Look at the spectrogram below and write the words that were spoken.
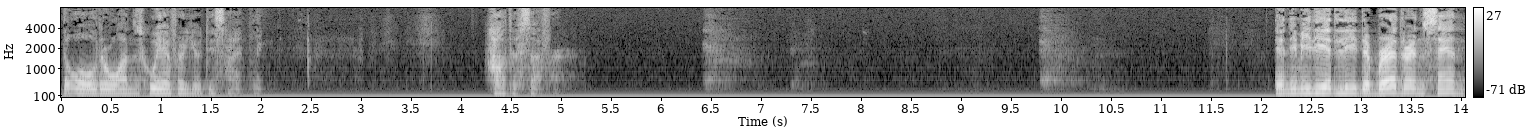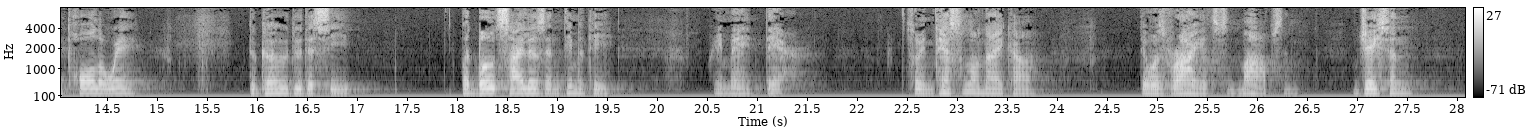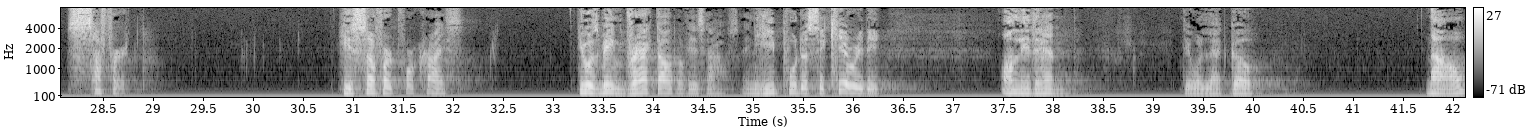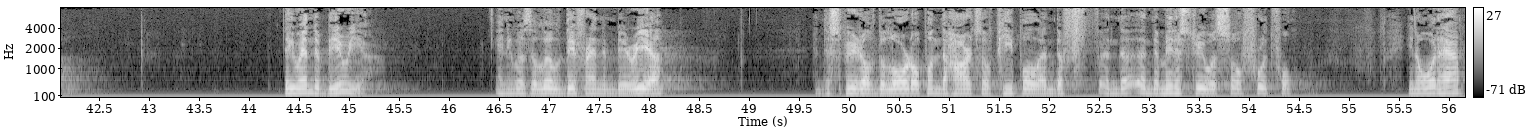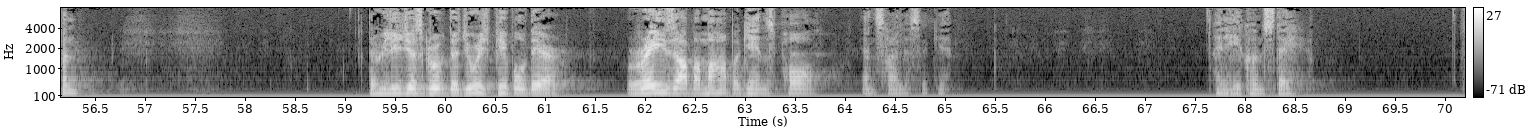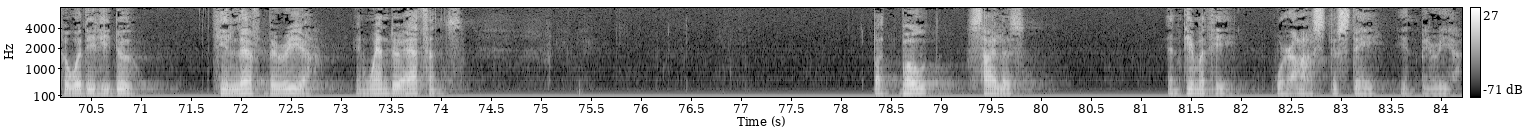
the older ones, whoever you're discipling, how to suffer. Then immediately the brethren sent Paul away to go to the sea. But both Silas and Timothy remained there. So in Thessalonica, there was riots and mobs, and Jason suffered. He suffered for Christ. He was being dragged out of his house, and he put a security. Only then they were let go. Now, they went to Berea, and it was a little different in Berea and the Spirit of the Lord opened the hearts of people, and the, and the, and the ministry was so fruitful. You know what happened? The religious group, the Jewish people there, raised up a mob against Paul and Silas again. And he couldn't stay. So what did he do? He left Berea and went to Athens. But both Silas, and Timothy were asked to stay in Berea.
